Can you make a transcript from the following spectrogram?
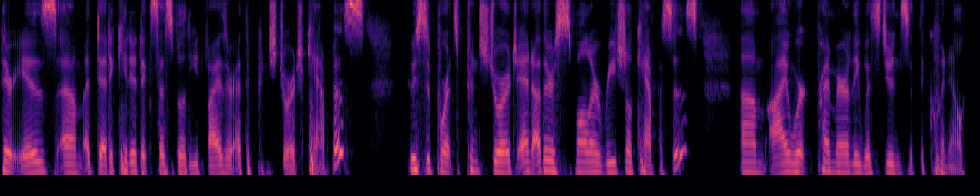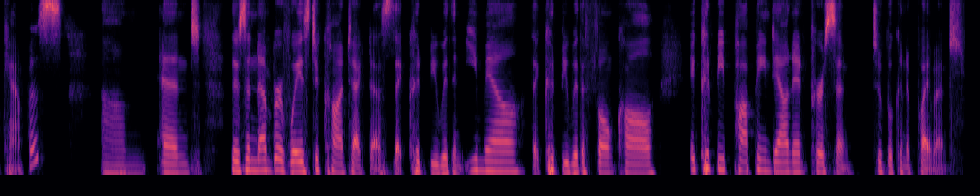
there is um, a dedicated accessibility advisor at the Prince George campus who supports Prince George and other smaller regional campuses. Um, I work primarily with students at the Quesnel campus. Um, and there's a number of ways to contact us that could be with an email, that could be with a phone call, it could be popping down in person to book an appointment,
